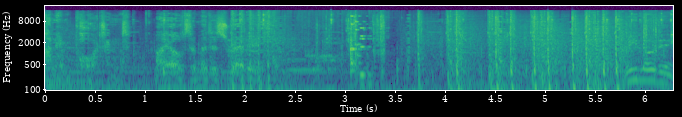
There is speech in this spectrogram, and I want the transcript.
Unimportant. My ultimate is ready. Reloading.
